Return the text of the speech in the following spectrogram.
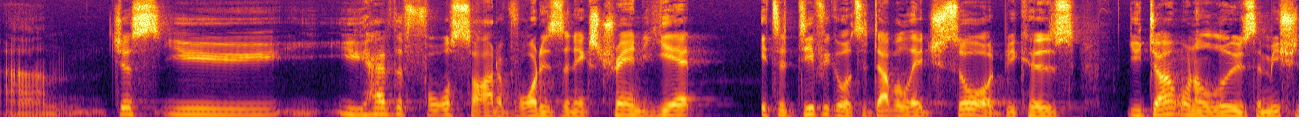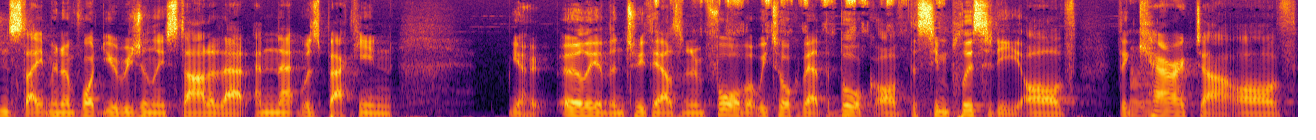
um, just you you have the foresight of what is the next trend, yet it's a difficult, it's a double edged sword because you don't want to lose the mission statement of what you originally started at, and that was back in you know earlier than 2004 but we talk about the book of the simplicity of the mm. character of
